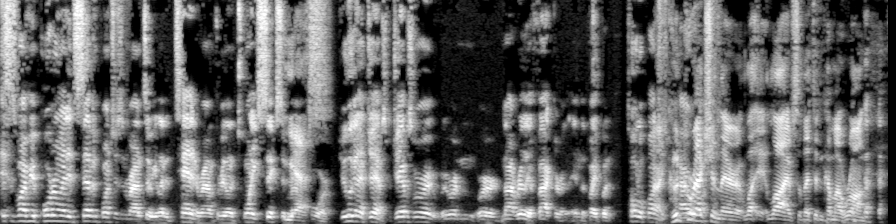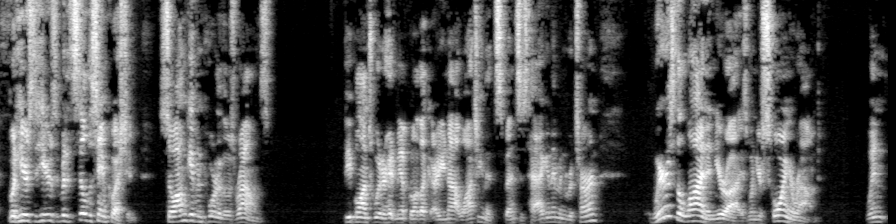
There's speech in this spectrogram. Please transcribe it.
this is why I'm here. Porter landed seven punches in round two. He landed ten in round three. He landed twenty six in round four. You're looking at jabs, jabs were were, were not really a factor in, in the fight, but total punches. right, good correction punches. there live, so that didn't come out wrong. but here's here's but it's still the same question. So I'm giving Porter those rounds. People on Twitter hit me up going like, "Are you not watching that Spence is tagging him in return?" Where's the line in your eyes when you're scoring around? When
